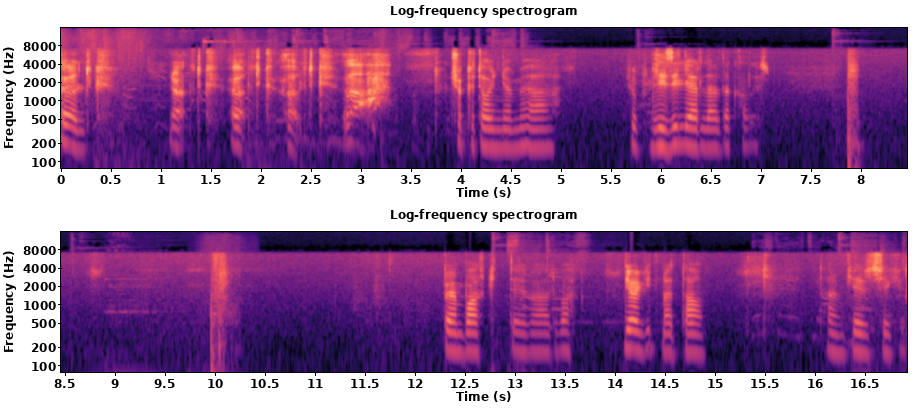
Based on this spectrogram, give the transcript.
Öldük. Öldük. Öldük. Öldük. Ah! Çok kötü oynuyorum ya. Çok rezil yerlerde kalıyoruz. Ben bar gitti galiba. Yok gitmedi tamam. Tamam geri çekil.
